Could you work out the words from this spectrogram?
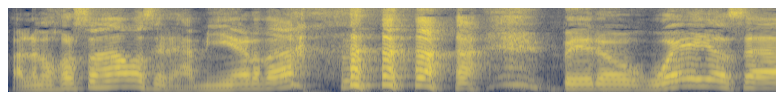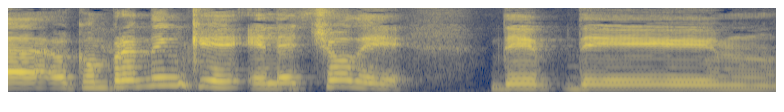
a lo mejor sonábamos de la mierda. pero, güey, o sea, comprenden que el hecho de, de, de, mm,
